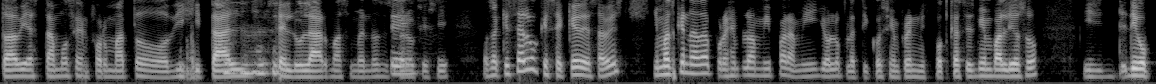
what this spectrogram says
todavía estamos en formato digital, celular, más o menos, espero que sí. O sea, que sea algo que se quede, ¿sabes? Y más que nada, por ejemplo, a mí, para mí, yo lo platico siempre en mis podcasts, es bien valioso y digo,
